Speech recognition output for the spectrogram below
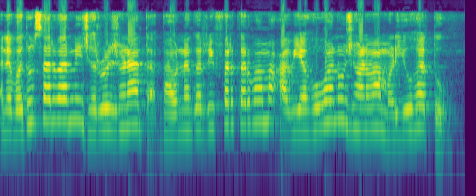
અને વધુ સારવારની જરૂર જણાતા ભાવનગર રિફર કરવામાં આવ્યા હોવાનું જાણવા મળ્યું હતું.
